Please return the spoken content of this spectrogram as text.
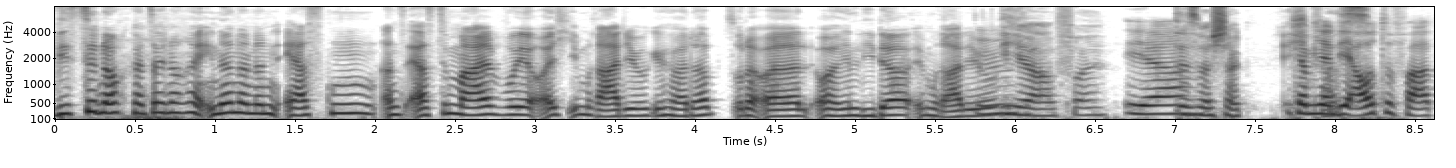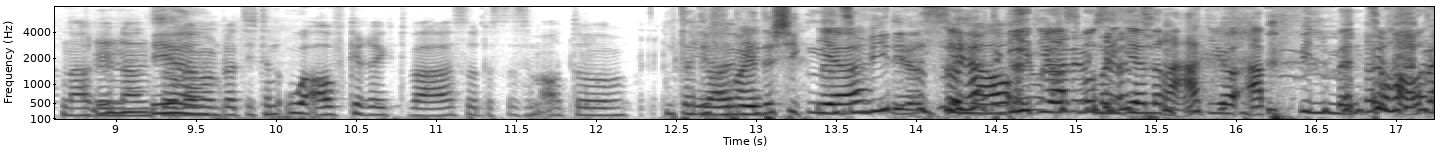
Wisst ihr noch, könnt ihr euch noch erinnern an den ersten, ans erste Mal, wo ihr euch im Radio gehört habt oder eure, eure Lieder im Radio? Ja, voll. Ja. Das war schon ich kann mich an die Autofahrten erinnern, mhm. so, ja. weil man plötzlich dann uraufgeregt war, so dass das im Auto. Und dann die Freunde schicken dann so Videos. So genau. Videos, wo sie ihren Radio abfilmen zu Hause.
